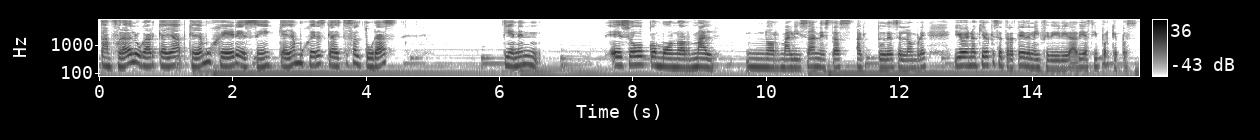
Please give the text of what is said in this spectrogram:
tan fuera de lugar que haya que haya mujeres, ¿eh? que haya mujeres que a estas alturas tienen eso como normal, normalizan estas actitudes del hombre y hoy no quiero que se trate de la infidelidad y así porque pues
